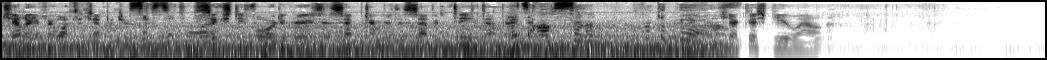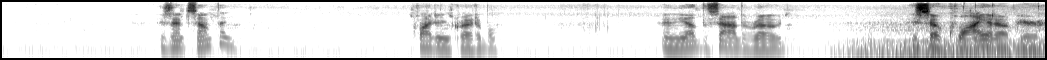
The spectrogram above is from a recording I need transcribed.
chilly. If it what's the temperature? 64. 64 degrees is September the 17th up there. It's awesome. Look at this. Check this view out. Isn't that something? Quite incredible. And the other side of the road is so quiet up here.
